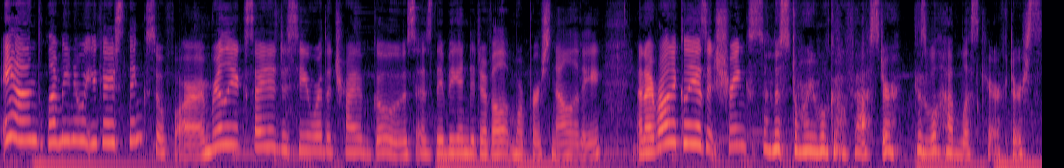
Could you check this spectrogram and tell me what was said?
And let me know what you guys think so far. I'm really excited to see where the tribe goes as they begin to develop more personality. And ironically, as it shrinks, the story will go faster because we'll have less characters.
